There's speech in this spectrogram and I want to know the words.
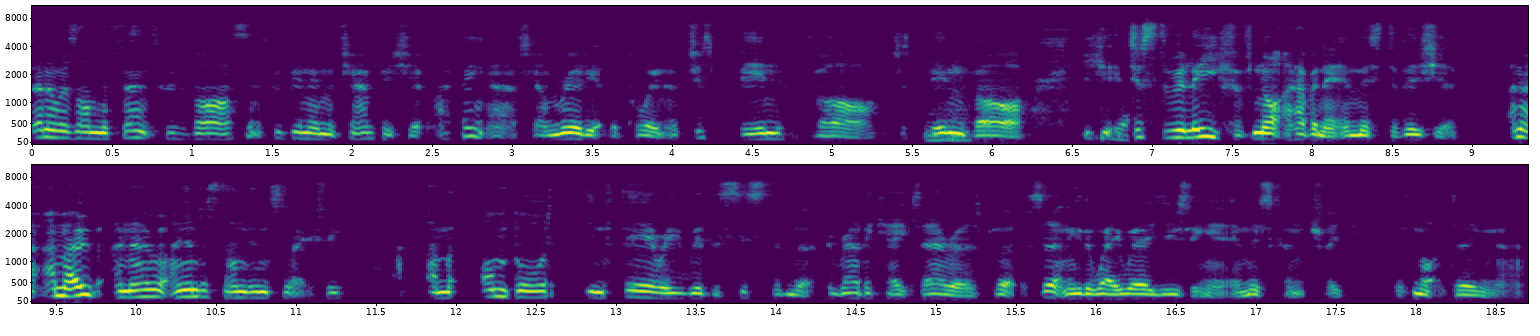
Then I was on the fence with VAR. Since we've been in the championship, I think actually I'm really at the point of just bin VAR, just bin mm-hmm. VAR. You, yeah. Just the relief of not having it in this division. And I, I'm over, I know I understand intellectually. I'm on board in theory with the system that eradicates errors, but certainly the way we're using it in this country is not doing that.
